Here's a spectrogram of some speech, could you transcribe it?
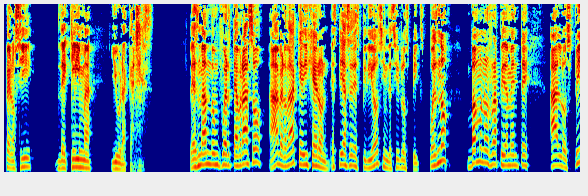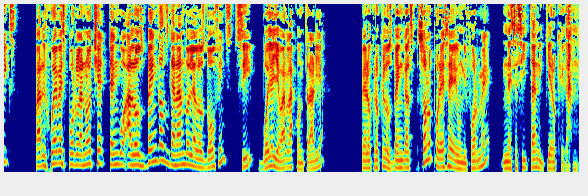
pero sí de clima y huracanes. Les mando un fuerte abrazo. Ah, ¿verdad? ¿Qué dijeron? Este ya se despidió sin decir los picks. Pues no, vámonos rápidamente a los picks. Para el jueves por la noche tengo a los Bengals ganándole a los Dolphins. Sí, voy a llevar la contraria pero creo que los Bengals, solo por ese uniforme, necesitan y quiero que ganen.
